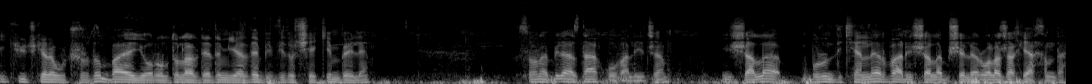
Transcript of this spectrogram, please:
2-3 kere uçurdum baya yoruldular dedim yerde bir video çekeyim böyle. Sonra biraz daha kovalayacağım. İnşallah burun dikenler var. İnşallah bir şeyler olacak yakında.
